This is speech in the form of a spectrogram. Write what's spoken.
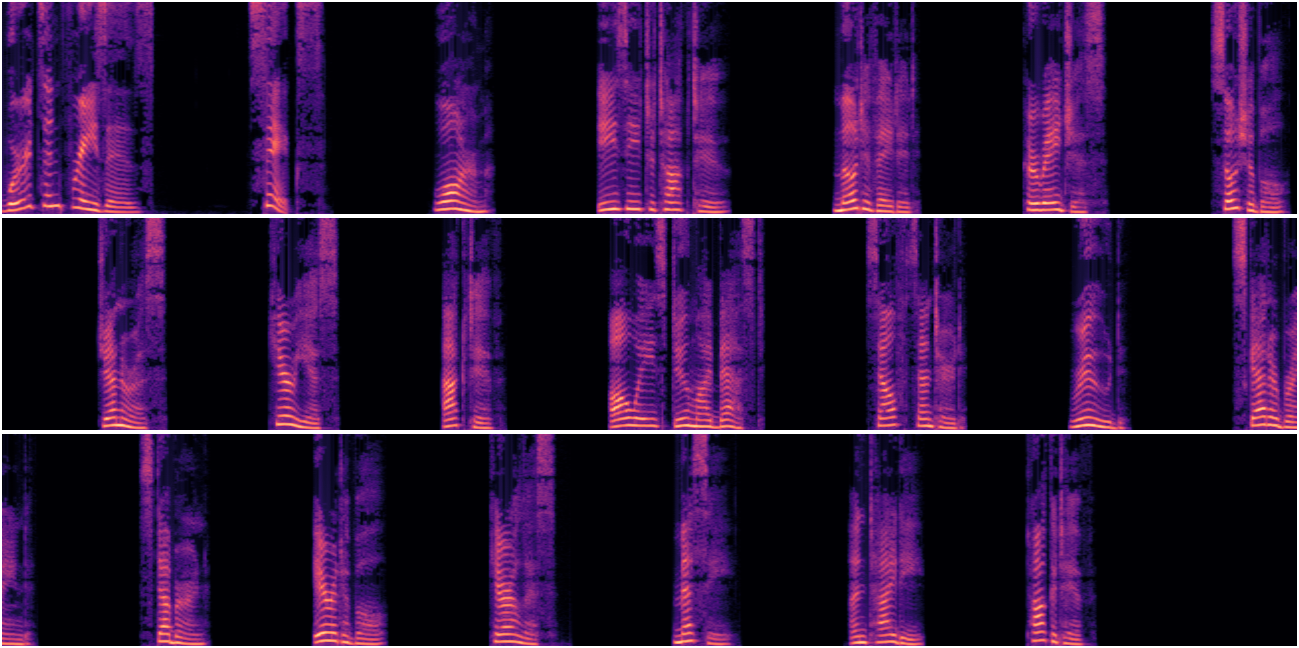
Words and phrases. 6. warm, easy to talk to, motivated, courageous, sociable, generous, curious, active, always do my best, self centered, rude, scatterbrained, stubborn, irritable, careless, messy, untidy, talkative,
